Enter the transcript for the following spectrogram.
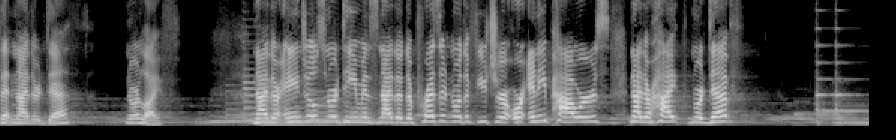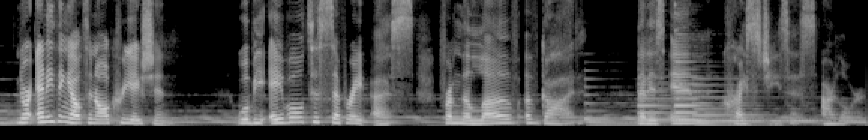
that neither death nor life, neither angels nor demons, neither the present nor the future, or any powers, neither height nor depth, nor anything else in all creation will be able to separate us from the love of God that is in Christ Jesus our Lord.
